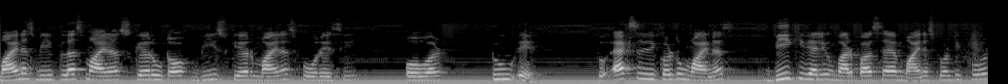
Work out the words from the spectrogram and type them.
minus B plus minus square root of B square minus four A C over two A तो x is equal to minus B की वैल्यू हमारे पास है minus twenty four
